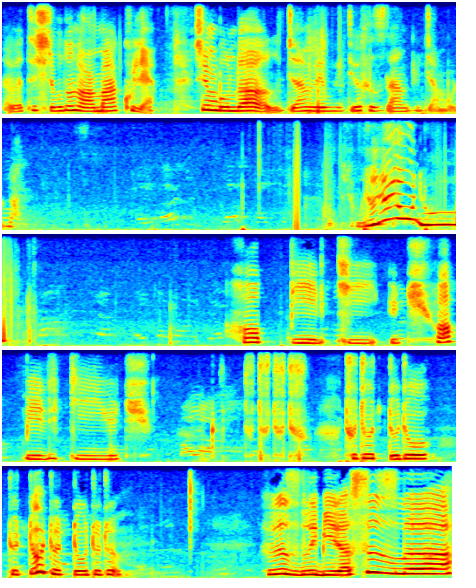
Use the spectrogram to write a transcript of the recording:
Evet işte bu da normal kule. Şimdi bunu da alacağım ve video hızlandıracağım burada. Hop 1 2 3 hop 1 2 3 Tutu tutu tutu tutu tutu tutu tutu Hızlı biraz hızlı.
